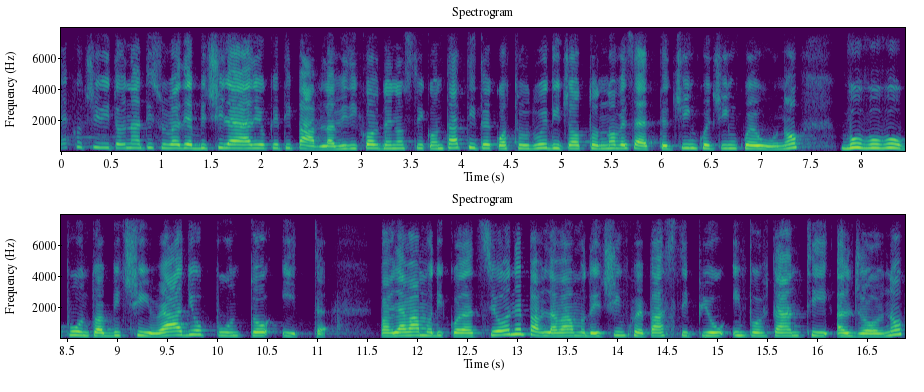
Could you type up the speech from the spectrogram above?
Eccoci ritornati su Radio ABC radio che ti parla. Vi ricordo i nostri contatti 342 18 97 551 www.abcradio.it. Parlavamo di colazione, parlavamo dei cinque pasti più importanti al giorno.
